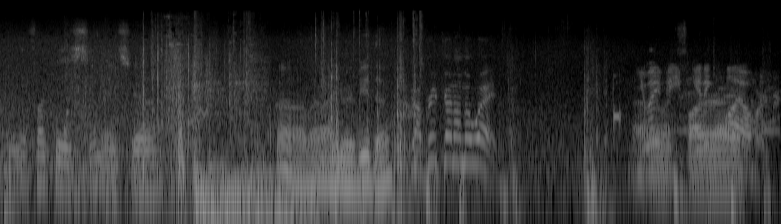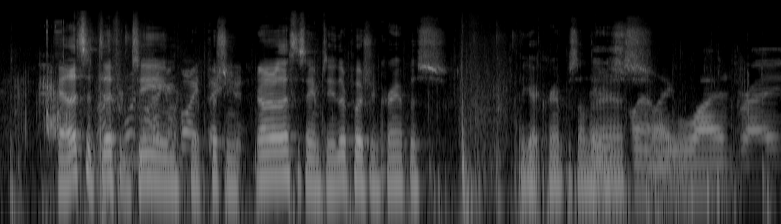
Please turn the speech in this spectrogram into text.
Where the fuck did his teammates go? Oh, I'm out UAV though. Got recon on the way. Oh, they went UAV far getting right. flyover. Yeah, that's a different team. They're pushing. No, no, that's the same team. They're pushing Krampus. They got Krampus on They their just ass. went like wide right.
